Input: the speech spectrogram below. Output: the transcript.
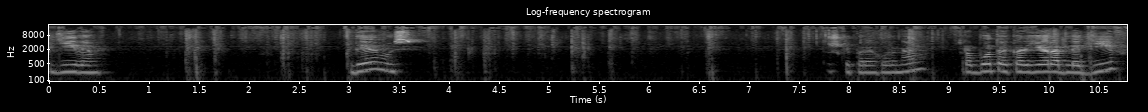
Діви. Дивимось. Трошки перегорнемо. Робота і кар'єра для дів.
